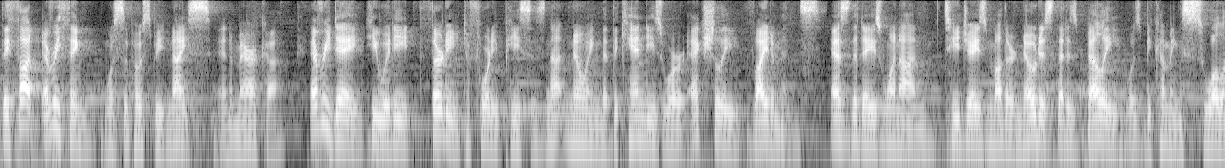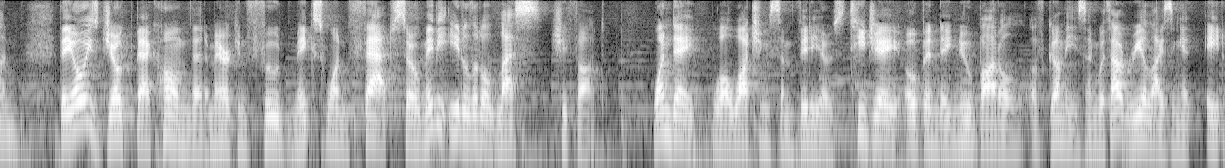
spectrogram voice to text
they thought everything was supposed to be nice in America. Every day, he would eat 30 to 40 pieces, not knowing that the candies were actually vitamins. As the days went on, TJ's mother noticed that his belly was becoming swollen. They always joked back home that American food makes one fat, so maybe eat a little less, she thought. One day, while watching some videos, TJ opened a new bottle of gummies and without realizing it, ate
